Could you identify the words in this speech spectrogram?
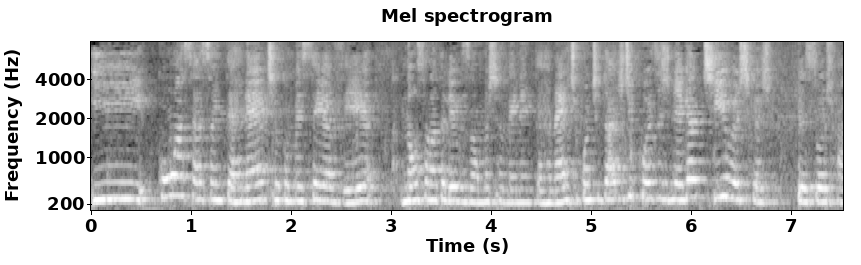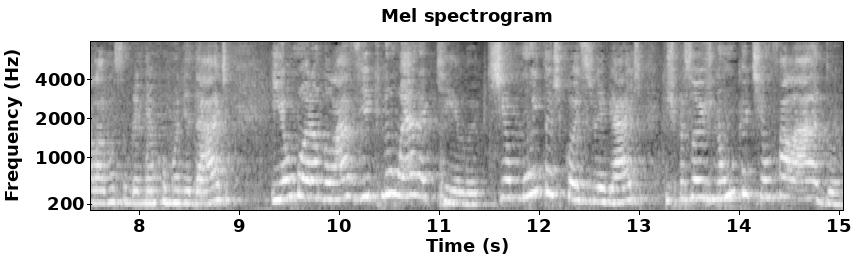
E com acesso à internet, eu comecei a ver, não só na televisão, mas também na internet, quantidade de coisas negativas que as pessoas falavam sobre a minha comunidade. E eu morando lá vi que não era aquilo. Tinha muitas coisas legais que as pessoas nunca tinham falado.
